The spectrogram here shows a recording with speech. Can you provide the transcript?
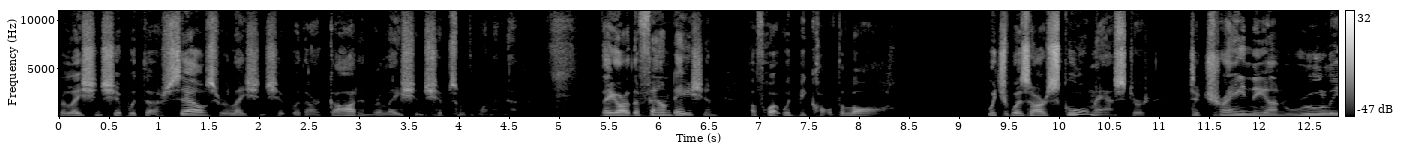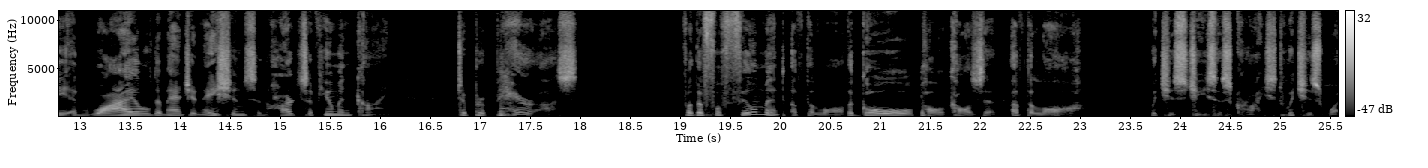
relationship with ourselves, relationship with our God, and relationships with one another. They are the foundation of what would be called the law, which was our schoolmaster to train the unruly and wild imaginations and hearts of humankind to prepare us for the fulfillment of the law, the goal, Paul calls it, of the law, which is Jesus Christ, which is what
